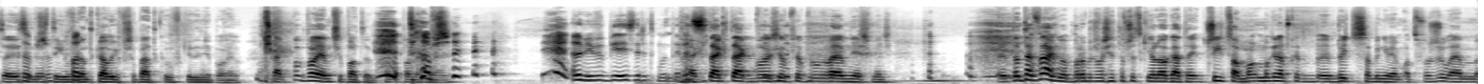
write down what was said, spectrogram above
To jest Dobrze. jeden z tych Po- wyjątkowych przypadków, kiedy nie powiem. Tak, po, powiem ci potem. Po, po Dobrze. Ale mi wybiłeś z rytmu teraz. Tak, tak, tak, bo się próbowałem nie śmiać. To tak, tak, bo robisz właśnie te wszystkie loga, te, czyli co, mo- mogę na przykład by- być sobie, nie wiem, otworzyłem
